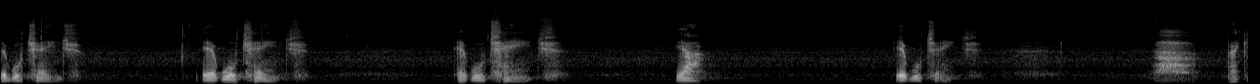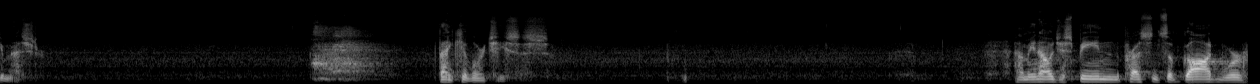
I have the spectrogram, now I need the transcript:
It will change. It will change. It will change. Yeah. It will change. Thank you, Master. Thank you, Lord Jesus. I mean, how just being in the presence of God where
